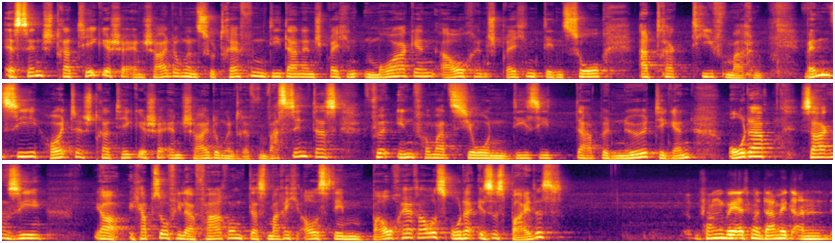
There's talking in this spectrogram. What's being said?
es sind strategische Entscheidungen zu treffen, die dann entsprechend morgen auch entsprechend den Zoo attraktiv machen. Wenn Sie heute strategische Entscheidungen treffen, was sind das für Informationen, die Sie da benötigen? Oder sagen Sie, ja, ich habe so viel Erfahrung, das mache ich aus dem Bauch heraus oder ist es beides? Fangen wir erstmal damit an.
